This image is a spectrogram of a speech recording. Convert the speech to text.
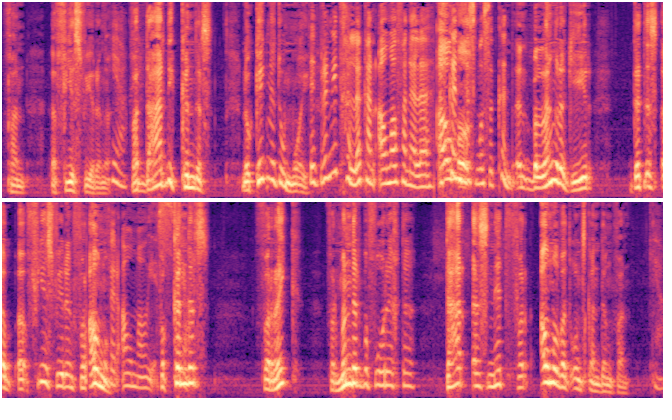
van 'n feesvieringe. Ja. Wat daardie kinders nou kyk net hoe mooi. Dit bring net geluk aan almal van hulle. 'n Kind is mos 'n kind. En belangrik hier, dit is 'n 'n feesviering vir almal. Vir almal, ja. Vir kinders, ja. vir ryk, vir minderbevoorregte. Daar is net vir almal wat ons kan dink van. Ja.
